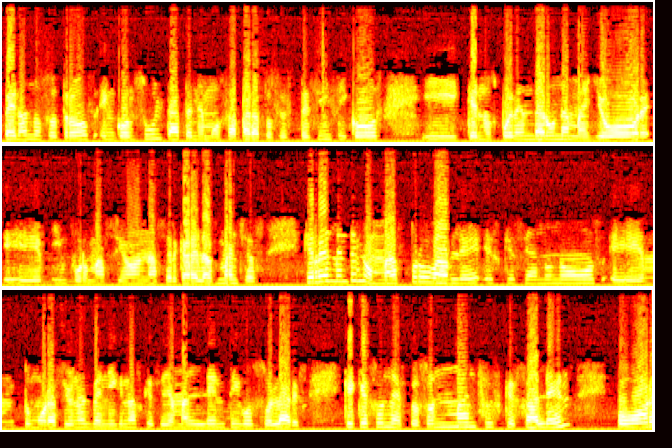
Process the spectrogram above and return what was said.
pero nosotros en consulta tenemos aparatos específicos y que nos pueden dar una mayor eh, información acerca de las manchas, que realmente lo más probable es que sean unos eh, tumoraciones benignas que se llaman léntigos solares, que qué son estos, son manchas que salen por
